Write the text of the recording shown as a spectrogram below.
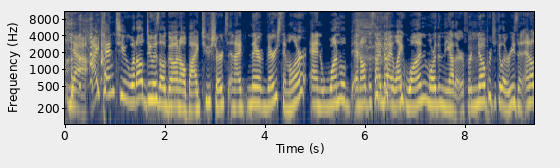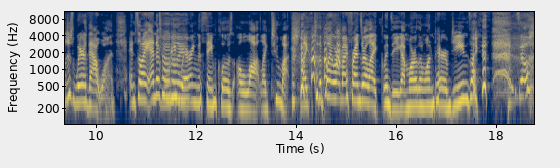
for real? yeah, I tend to. What I'll do is I'll go and I'll buy two shirts, and I they're very similar, and one will and I'll decide that I like one more than the other for no particular reason, and I'll just wear that one, and so I end up Totally. re-wearing the same clothes a lot, like too much, like to the point where my friends are like, "Lindsay, you got more than one pair of jeans," like so.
